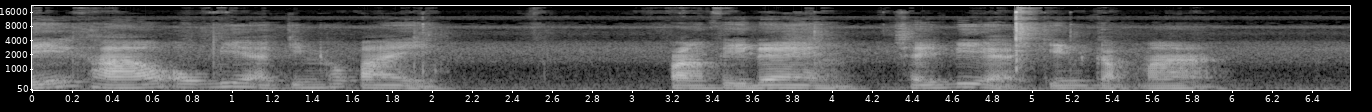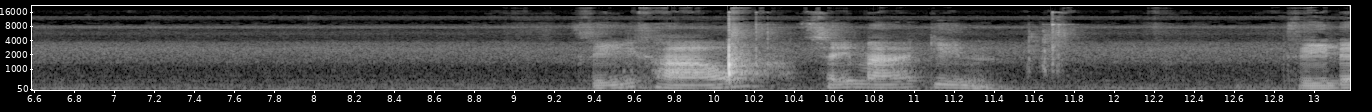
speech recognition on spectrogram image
สีขาวเอาเบี้ยกินเข้าไป ฝั่งสีแดงใช้เบี้ยกินกลับมา สีขาวใช้ม้ากิน สีแด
